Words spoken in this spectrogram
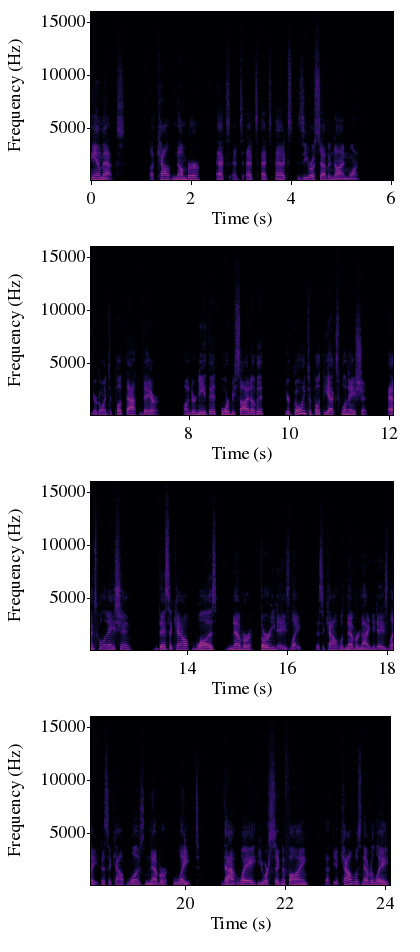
Amex, account number XXXXX0791. You're going to put that there. underneath it or beside of it, you're going to put the explanation. Explanation this account was never 30 days late. This account was never 90 days late. This account was never late. That way, you are signifying that the account was never late.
